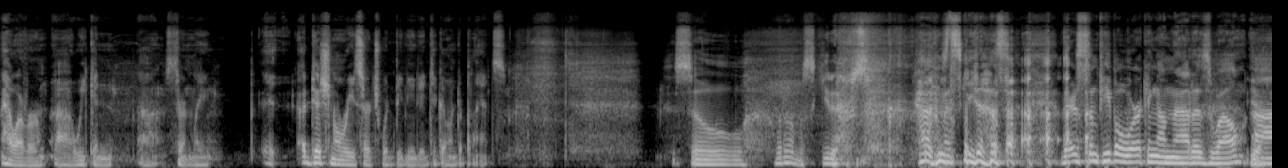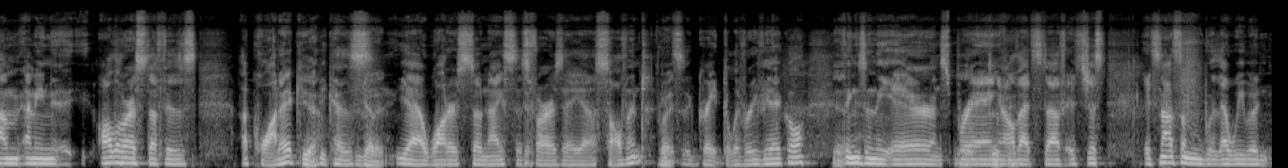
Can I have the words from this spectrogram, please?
however, uh, we can uh, certainly additional research would be needed to go into plants. so? What about mosquitoes? mosquitoes. There's some people working on that as well. Um, I mean, all of our stuff is aquatic Yeah, because yeah, water is so nice as far as a uh, solvent. Right. It's a great delivery vehicle. Things in the air and spraying and all that stuff. It's just it's not something that we would.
